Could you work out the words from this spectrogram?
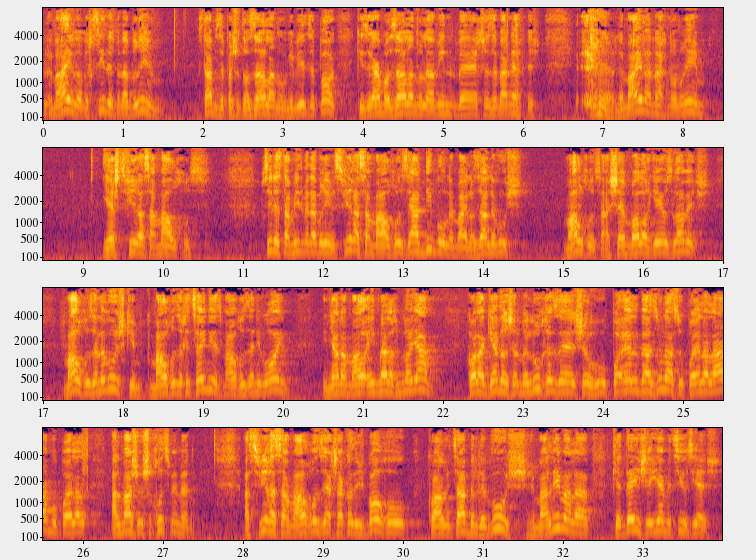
למיילו בחסידס מדברים סתם זה פשוט עוזר לנו, הוא מביא את זה פה, כי זה גם עוזר לנו להבין איך שזה בנפש. למעלה אנחנו אומרים, יש ספירס המלכוס. חסידס תמיד מדברים, ספירס המלכוס זה הדיבור למיילו, זה הלבוש. מלכוס, השם מולך גיוס לובש. מלכוס זה לבוש, כי מלכוס זה חיצייניאס, מלכוס זה נברואים. עניין המל, אין מלך אם לא ים. כל הגדר של מלוכה זה שהוא פועל באזולס, הוא פועל על העם, הוא פועל על, על משהו שחוץ ממנו. הספירס המלכוס זה איך שהקדוש ברוך הוא כבר נמצא בלבוש שמעלים עליו כדי שיהיה מציאות יש.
